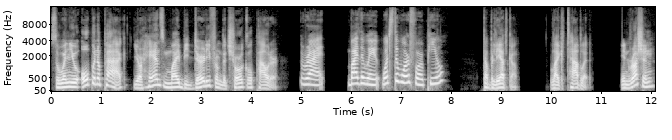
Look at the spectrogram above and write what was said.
so when you open a pack, your hands might be dirty from the charcoal powder. Right. By the way, what's the word for pill? Tabletka, like tablet. In Russian,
